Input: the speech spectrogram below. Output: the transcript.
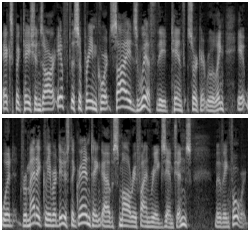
Expectations are if the Supreme Court sides with the 10th Circuit ruling, it would dramatically reduce the granting of small refinery exemptions moving forward.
